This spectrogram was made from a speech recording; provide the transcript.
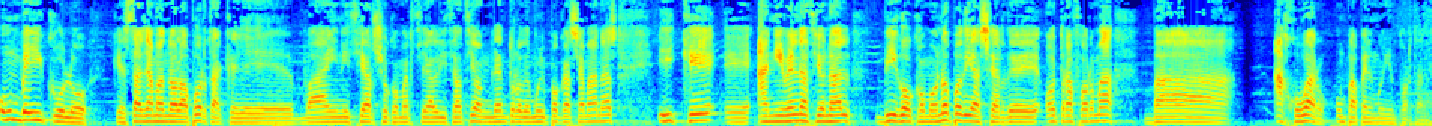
un vehículo que está llamando a la puerta, que va a iniciar su comercialización dentro de muy pocas semanas y que eh, a nivel nacional Vigo, como no podía ser de otra forma, va a jugar un papel muy importante.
